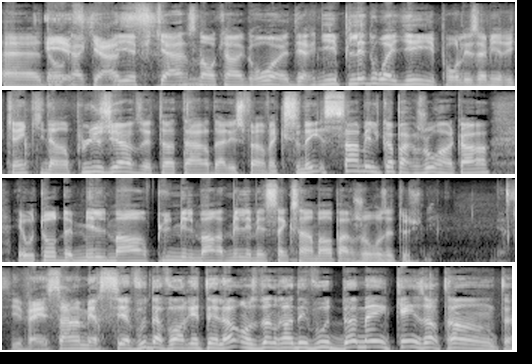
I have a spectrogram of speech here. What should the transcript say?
donc, et efficace. Et efficace. Donc, en gros, un dernier plaidoyer pour les Américains qui, dans plusieurs États, tardent à aller se faire vacciner. 100 000 cas par jour encore et autour de 1000 morts, plus de 1000 morts, entre 1000 et 1500 morts par jour aux États-Unis. Merci Vincent, merci à vous d'avoir été là. On se donne rendez-vous demain 15h30.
